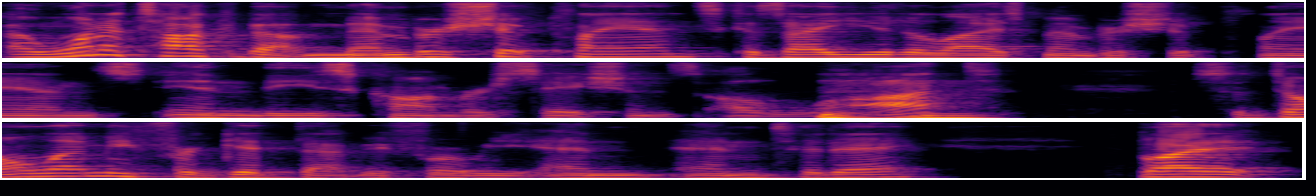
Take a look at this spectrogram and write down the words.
I want to talk about membership plans because I utilize membership plans in these conversations a lot. Mm-hmm. So don't let me forget that before we end end today. But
